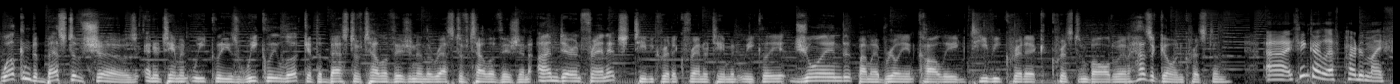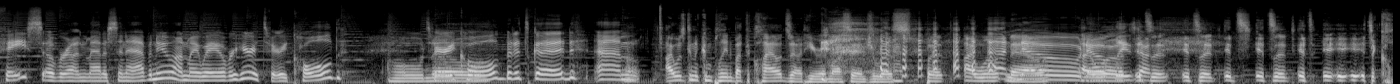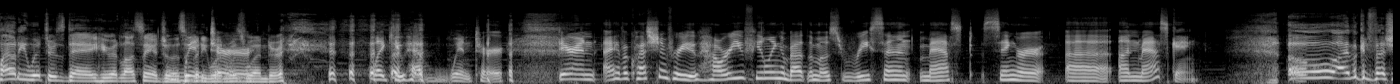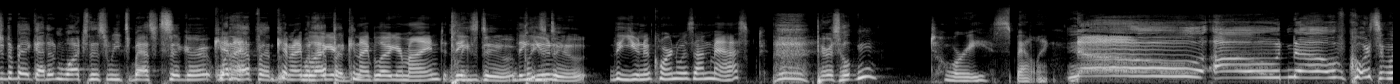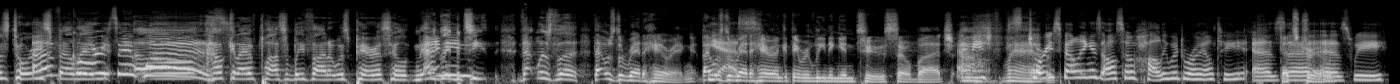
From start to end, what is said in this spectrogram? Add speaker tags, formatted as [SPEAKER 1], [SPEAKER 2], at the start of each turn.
[SPEAKER 1] Welcome to Best of Shows, Entertainment Weekly's weekly look at the best of television and the rest of television. I'm Darren Franich, TV critic for Entertainment Weekly, joined by my brilliant colleague, TV critic Kristen Baldwin. How's it going, Kristen?
[SPEAKER 2] Uh, I think I left part of my face over on Madison Avenue on my way over here. It's very cold.
[SPEAKER 1] Oh,
[SPEAKER 2] It's very cold, but it's good. Um,
[SPEAKER 1] I was going to complain about the clouds out here in Los Angeles, but I won't now.
[SPEAKER 2] No, no, please
[SPEAKER 1] it's
[SPEAKER 2] don't.
[SPEAKER 1] A, it's a it's it's a it's it- it's a cloudy winter's day here in Los Angeles. If anyone was wondering.
[SPEAKER 2] like you have winter. Darren, I have a question for you. How are you feeling about the most recent masked singer uh, unmasking?
[SPEAKER 1] Oh, I have a confession to make. I didn't watch this week's Masked Singer.
[SPEAKER 2] Can
[SPEAKER 1] what
[SPEAKER 2] I,
[SPEAKER 1] happened?
[SPEAKER 2] Can I
[SPEAKER 1] what
[SPEAKER 2] blow your? Can I blow your mind?
[SPEAKER 1] Please do. Please do.
[SPEAKER 2] The unicorn was unmasked.
[SPEAKER 1] Paris Hilton?
[SPEAKER 2] Tori Spelling.
[SPEAKER 1] No! Oh no! Of course it was Tori
[SPEAKER 2] Of
[SPEAKER 1] Spelling.
[SPEAKER 2] course it
[SPEAKER 1] Oh,
[SPEAKER 2] was.
[SPEAKER 1] How could I have possibly thought it was Paris Hilton?
[SPEAKER 2] I
[SPEAKER 1] but
[SPEAKER 2] mean-
[SPEAKER 1] see, that was the that was the red herring. That was the red herring that they were leaning into so much.
[SPEAKER 2] I mean,
[SPEAKER 1] Oh, man.
[SPEAKER 2] Tori Spelling is also Hollywood royalty, as uh,
[SPEAKER 1] true.
[SPEAKER 2] as we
